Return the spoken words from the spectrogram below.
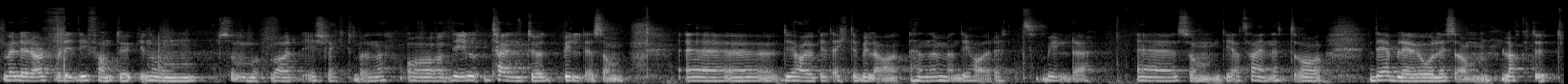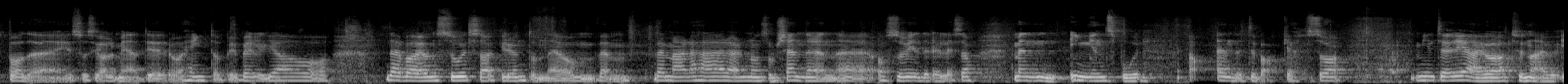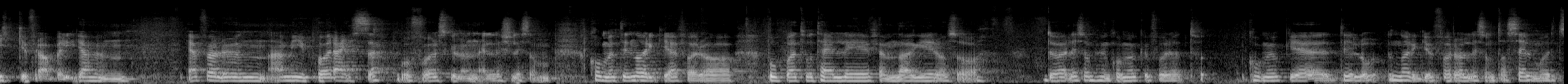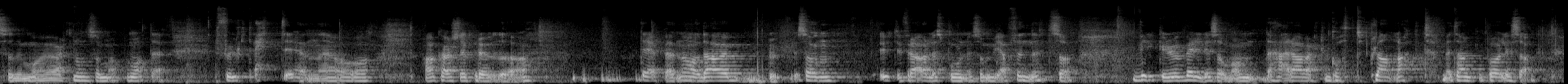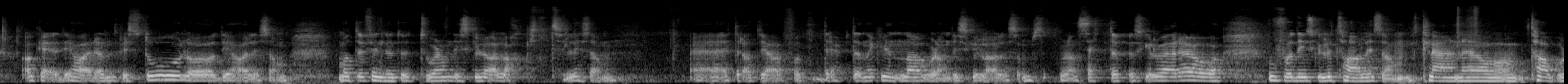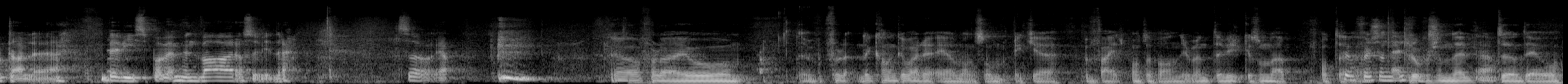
veldig rart, fordi de fant jo ikke noen som var i slekt med henne. Og de tegnet jo et bilde som eh, De har jo ikke et ekte bilde av henne, men de har et bilde eh, som de har tegnet. Og det ble jo liksom lagt ut både i sosiale medier og hengt opp i Belgia. Og det var jo en stor sak rundt om det, om hvem, hvem er det her, er det noen som kjenner henne, osv. Liksom. Men ingen spor ja, ender tilbake. Så min teori er jo at hun er jo ikke fra Belgia. Hun, jeg føler hun er mye på reise. Hvorfor skulle hun ellers liksom komme til Norge for å bo på et hotell i fem dager, og så dø, liksom? Hun kommer jo ikke, for et, kommer jo ikke til Norge for å liksom ta selvmord, så det må jo ha vært noen som har på en måte fulgt etter henne og har kanskje prøvd å drepe henne. Og det har sånn ut ifra alle sporene som vi har funnet, så virker det jo veldig som om det her har vært godt planlagt med tanke på liksom Ok, de har en pistol, og de har liksom måttet finne ut hvordan de skulle ha lagt liksom eh, Etter at de har fått drept denne kvinnen, da, hvordan, de skulle liksom, hvordan setupet skulle være, og hvorfor de skulle ta liksom klærne og ta bort alle bevis på hvem hun var, osv. Så, videre. så ja. Ja, for det er jo det, det kan ikke være en mann som ikke veit hva han driver med. Det virker som det er på en måte Profesjonelt. profesjonelt, Ja. eh, Det å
